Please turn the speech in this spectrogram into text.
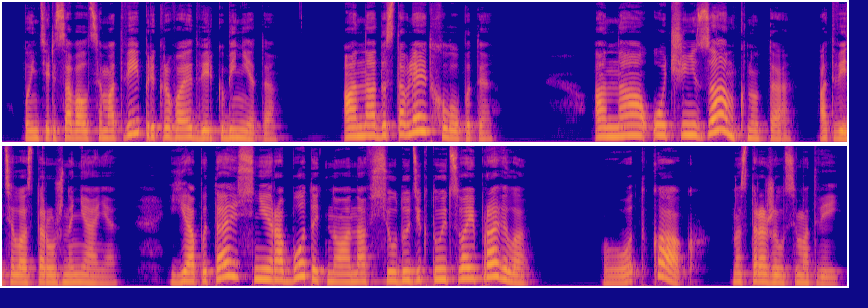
– поинтересовался Матвей, прикрывая дверь кабинета. «Она доставляет хлопоты?» «Она очень замкнута», – ответила осторожно няня. «Я пытаюсь с ней работать, но она всюду диктует свои правила». «Вот как?» – насторожился Матвей.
